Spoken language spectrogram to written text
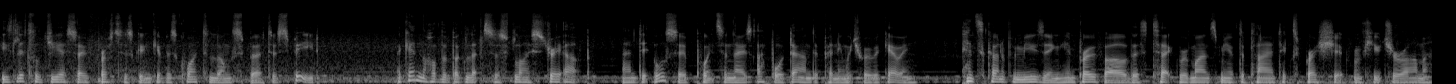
these little GSO thrusters can give us quite a long spurt of speed. Again the hoverbug lets us fly straight up, and it also points the nose up or down depending which way we're going. It's kind of amusing, in profile this tech reminds me of the Planet Express ship from Futurama.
